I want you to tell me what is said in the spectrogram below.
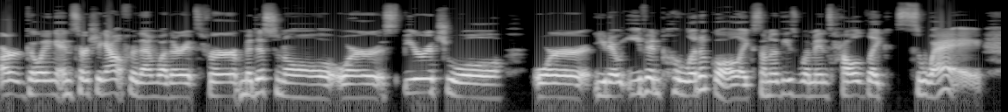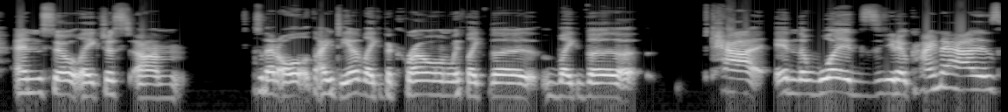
are going and searching out for them whether it's for medicinal or spiritual or you know even political like some of these women's held like sway. And so like just um so that all the idea of like the crone with like the like the cat in the woods you know kind of has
